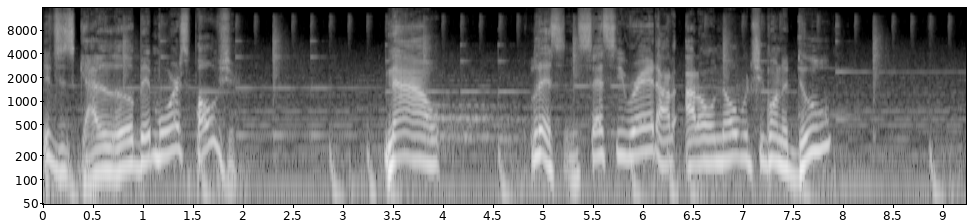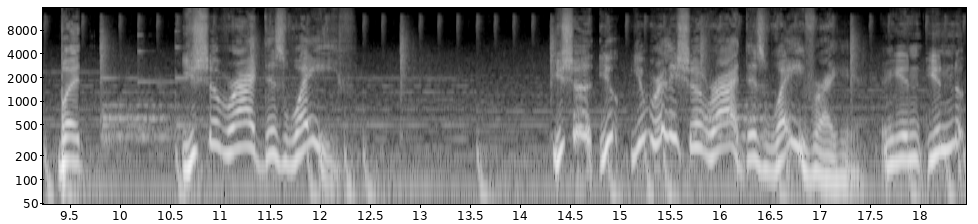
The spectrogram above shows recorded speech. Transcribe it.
It just got a little bit more exposure. Now, listen, Sexyy Red, I, I don't know what you're gonna do, but you should ride this wave. You should you you really should ride this wave right here. You you knew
